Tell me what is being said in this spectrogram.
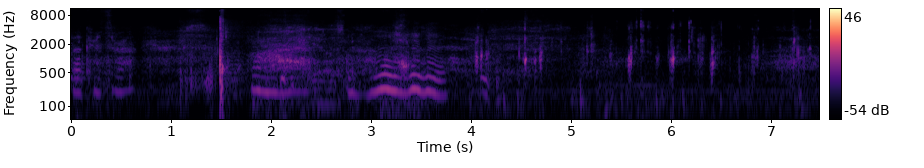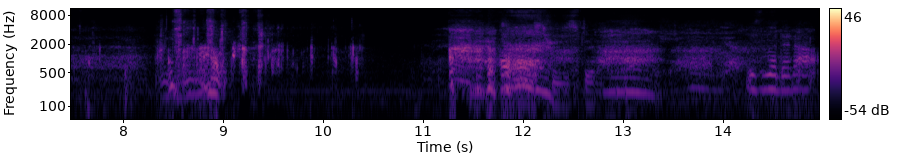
Book her throat. Let's try to spit. Just let it out.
